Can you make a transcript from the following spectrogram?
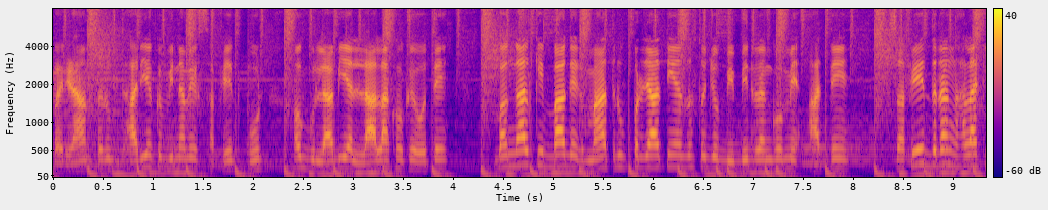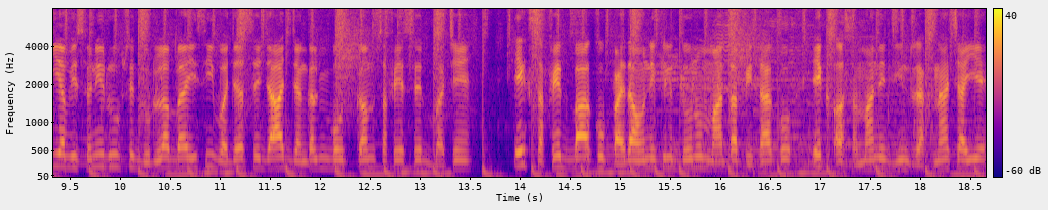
परिणाम स्वरूप धारियों के बिना वे सफ़ेद कोट और गुलाबी या लाल आँखों के होते। बंगाल के बाघ एकमात्र उप प्रजाति हैं, दोस्तों, जो विभिन्न रंगों में आते हैं। सफ़ेद रंग हालाँकि अविश्वनीय रूप से दुर्लभ है, इसी वजह से आज जंगल में बहुत कम सफ़ेद से बचे एक सफ़ेद बाघ को पैदा होने के लिए दोनों माता पिता को एक असामान्य जीन रखना चाहिए।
